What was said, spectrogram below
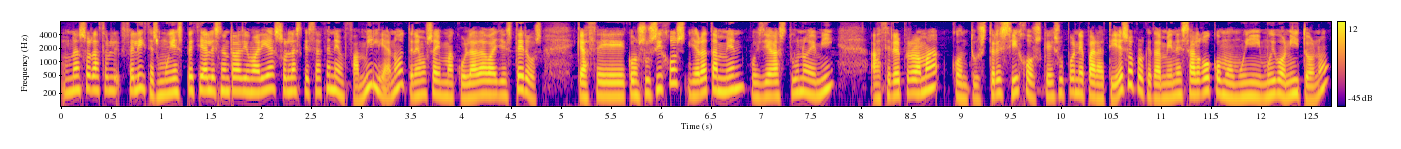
unas horas fel- felices muy especiales en Radio María son las que se hacen en familia, ¿no? Tenemos a Inmaculada Ballesteros que hace con sus hijos y ahora también pues llegas tú, Noemí, a hacer el programa con tus tres hijos. ¿Qué supone para ti eso? Porque también es algo como muy muy bonito, ¿no?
